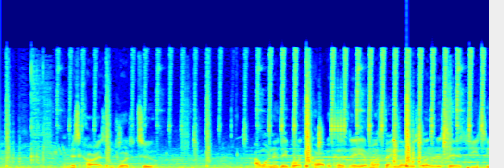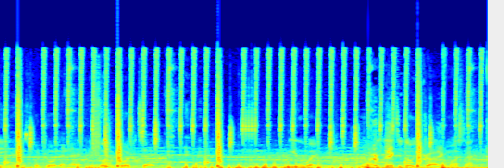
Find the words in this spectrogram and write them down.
And this car is in Georgia too. I wonder if they bought the car because they are Mustang lovers or it says GT and it's for Georgia and that can go with Georgia Tech. Either way, you good to go. You drive a Mustang.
